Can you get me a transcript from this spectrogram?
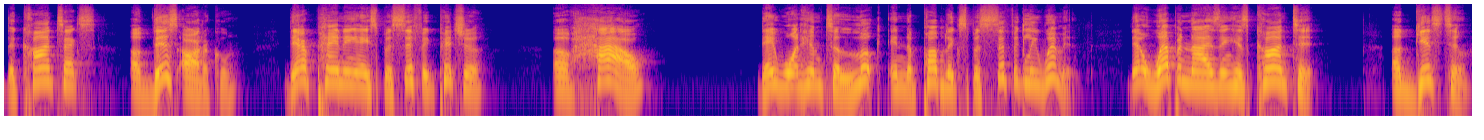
the context of this article, they're painting a specific picture of how they want him to look in the public, specifically women. They're weaponizing his content against him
